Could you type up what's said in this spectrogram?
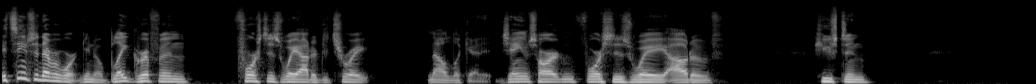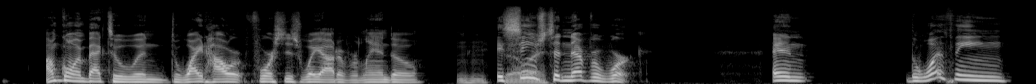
it seems to never work. You know, Blake Griffin forced his way out of Detroit. Now look at it. James Harden forced his way out of Houston. I'm going back to when Dwight Howard forced his way out of Orlando. Mm-hmm. It seems to never work. And the one thing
